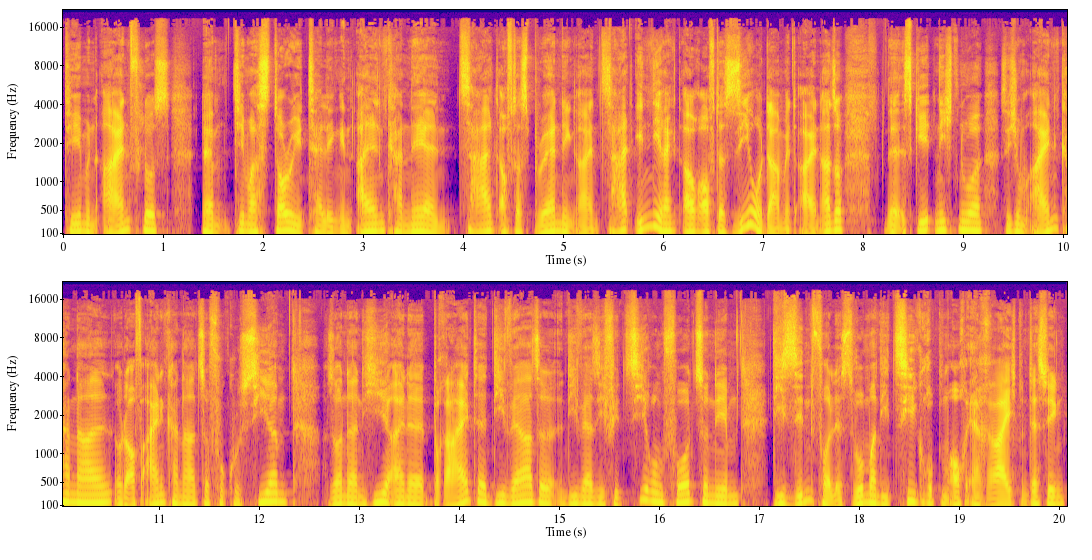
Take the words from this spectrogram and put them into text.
Themen Einfluss. Ähm, Thema Storytelling in allen Kanälen zahlt auf das Branding ein, zahlt indirekt auch auf das SEO damit ein. Also äh, es geht nicht nur, sich um einen Kanal oder auf einen Kanal zu fokussieren, sondern hier eine breite, diverse Diversifizierung vorzunehmen, die sinnvoll ist, wo man die Zielgruppen auch erreicht. Und deswegen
